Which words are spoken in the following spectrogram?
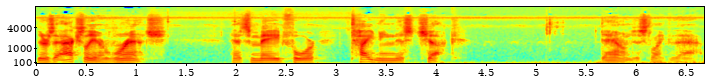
there's actually a wrench that's made for tightening this chuck down just like that.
